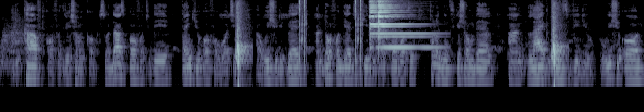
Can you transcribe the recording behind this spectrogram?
the CAF Confederation Cup. So that's all for today. Thank you all for watching. I wish you the best and don't forget to hit the subscribe button, turn on the notification bell and like this video. I wish you all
